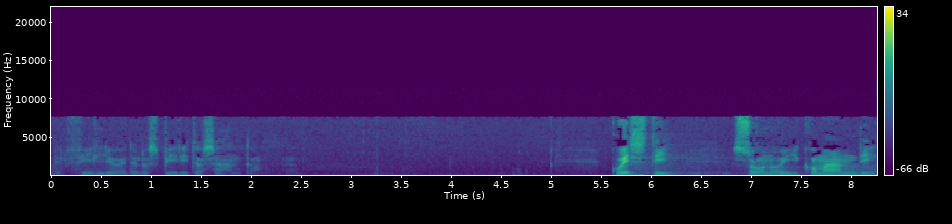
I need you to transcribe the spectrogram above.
del Figlio e dello Spirito Santo. Questi sono i comandi,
